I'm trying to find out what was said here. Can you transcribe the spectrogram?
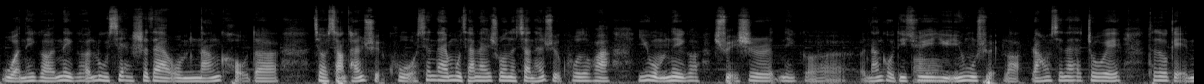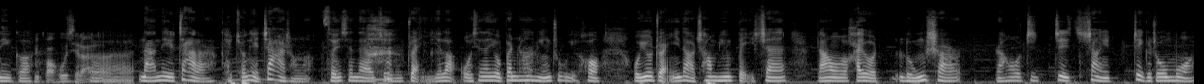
我那个那个路线是在我们南口的叫响潭水库。现在目前来说呢，响潭水库的话，因为我们那个水是那个南口地区饮用水了，然后现在周围它都给那个保护起来了，呃，拿那个栅栏给全给炸上了，所以现在就是转移了。我现在又搬昌平住以后，我又转移到昌平北山，然后还有龙山儿。然后这这上一这个周末，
